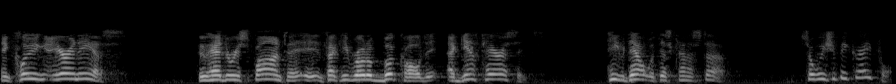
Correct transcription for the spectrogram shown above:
including Irenaeus, who had to respond to, in fact, he wrote a book called Against Heresies. He dealt with this kind of stuff. So we should be grateful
